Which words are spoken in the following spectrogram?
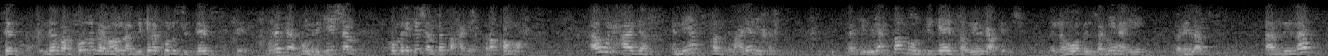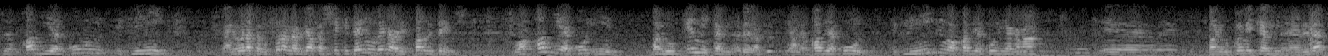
ستة. ال liver كله زي ما قلنا قبل كده كله ستات ستات ونبدأ complication complication ست حاجات. رقم واحد. أول حاجة إن يحصل العيان يخف. لكن يحصل له انتكاسة ويرجع تاني. اللي هو بنسميها إيه؟ relapse ال relapse قد يكون clinical يعني يقول لك يا دكتور أنا رجعت اشتكي تاني ورجعت اصفر تاني. وقد يكون إيه؟ biochemical relapse يعني قد يكون clinical وقد يكون يا جماعة؟ biochemical relapse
